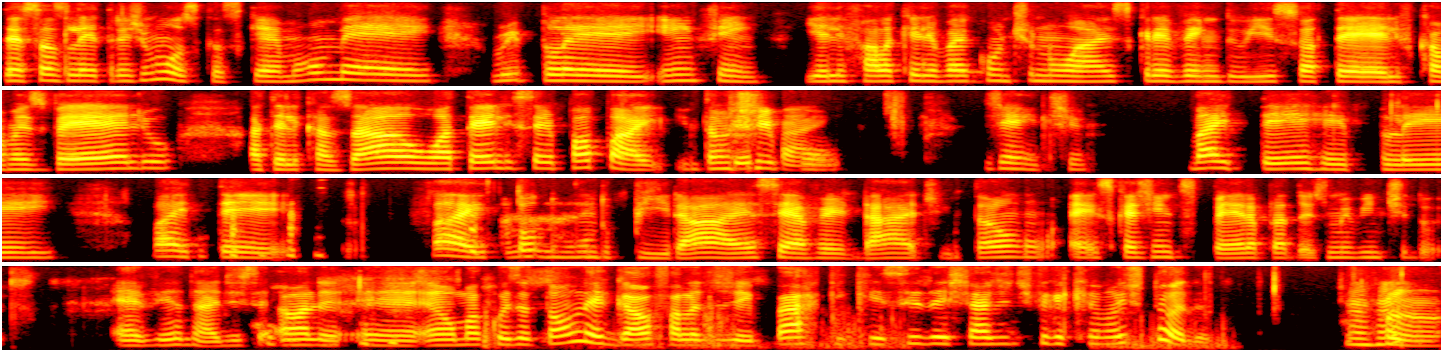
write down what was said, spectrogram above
dessas letras de músicas, que é Momei, Replay, enfim. E ele fala que ele vai continuar escrevendo isso até ele ficar mais velho, até ele casar ou até ele ser papai. Então, ser tipo, pai. gente, vai ter replay, vai ter Vai todo Ai. mundo pirar, essa é a verdade. Então, é isso que a gente espera para 2022. É verdade. Olha, é, é, uma coisa tão legal falar de J Park que se deixar a gente fica aqui a noite toda. Uhum.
